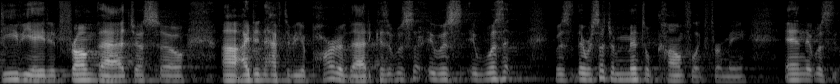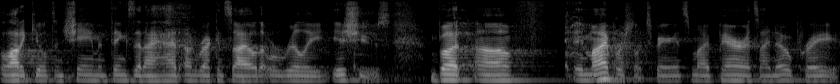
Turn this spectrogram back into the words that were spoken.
deviated from that, just so uh, I didn't have to be a part of that, because it was it was it wasn't it was there was such a mental conflict for me, and it was a lot of guilt and shame and things that I had unreconciled that were really issues. But uh, in my personal experience, my parents I know prayed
